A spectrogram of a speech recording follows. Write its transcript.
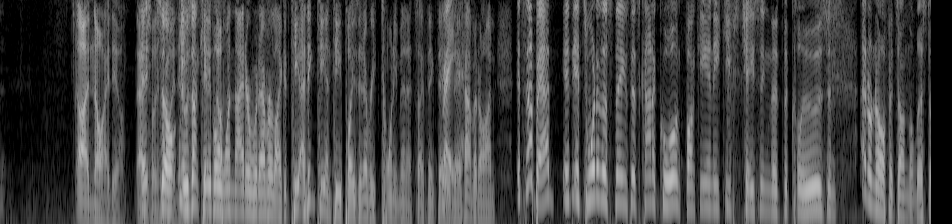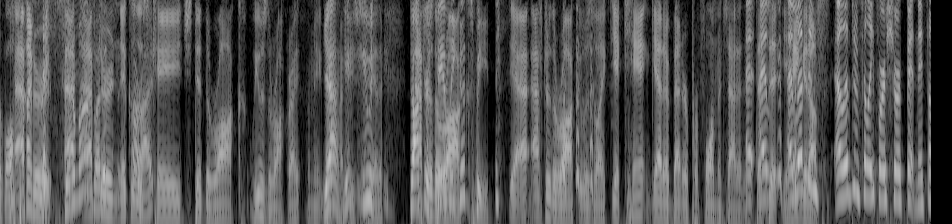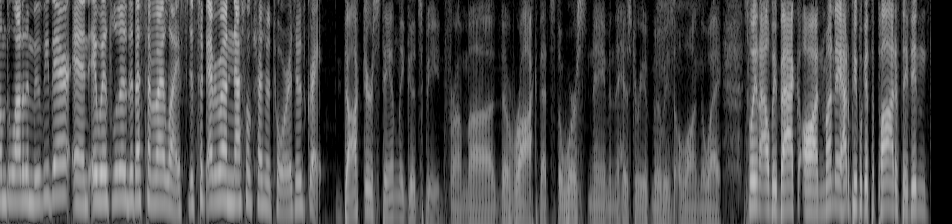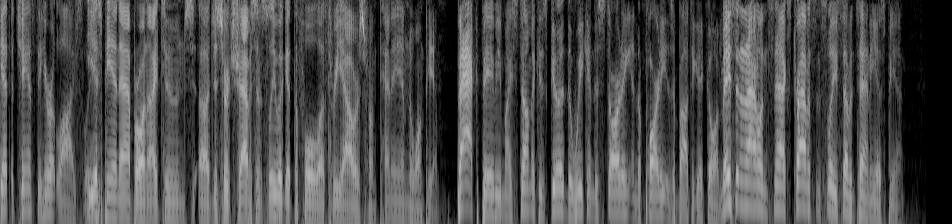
Uh, no idea. It- Absolutely so no idea. it was on cable Nothing. one night or whatever. Like a T, I think TNT plays it every 20 minutes. I think they, Right. they have it on. It's not bad. It, it's one of those things that's kind of cool and funky, and he keeps chasing the, the clues. And I don't know if it's on the list of all time after great cinema, a- after but it's, Nicolas it's all right. Cage did The Rock, he was The Rock, right? Let me put Yeah, he, he was together. Dr. Stanley Rock- Goodspeed. Yeah, after The Rock, it was like you can't get a better performance out of this. That's I, it. You I hang lived it in up. I lived in Philly for a short bit, and they filmed a lot of the movie there, and it was literally the best time of my life. Just took everyone on National Treasure tours. It was great. Dr. Stanley Goodspeed from uh, The Rock. That's the worst name in the history of movies along the way. Selena, I'll be back on Monday. How do people get the pod if they didn't get a chance to hear it live, Selena? ESPN app or on iTunes. Uh, just search Travis and Sliwa. Get the full uh, three hours from 10 a.m. to 1 p.m. back, baby. My stomach is good. The weekend is starting, and the party is about to get going. Mason and Ireland's next. Travis and Slee, 710 ESPN.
